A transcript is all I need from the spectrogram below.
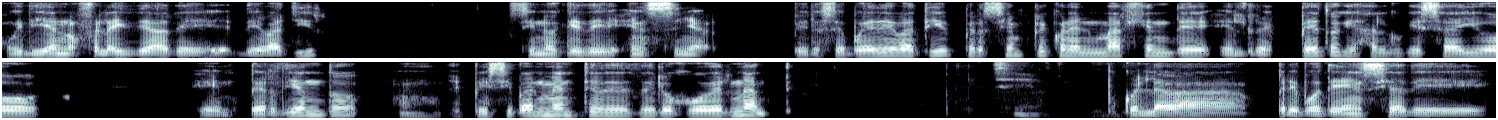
hoy día no fue la idea de debatir, sino que de enseñar. Pero se puede debatir, pero siempre con el margen del el respeto, que es algo que se ha ido eh, perdiendo eh, principalmente desde los gobernantes. Con la prepotencia de,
